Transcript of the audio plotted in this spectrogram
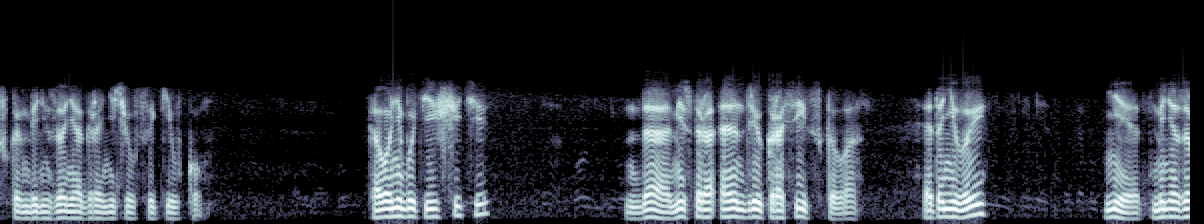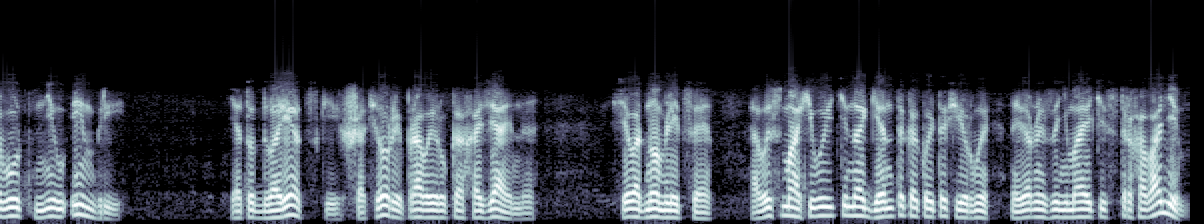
в комбинезоне ограничился кивком. «Кого-нибудь ищете?» «Да, мистера Эндрю Красицкого. Это не вы?» «Нет, меня зовут Нил Имбри. Я тут дворецкий, шофер и правая рука хозяина. Все в одном лице». А вы смахиваете на агента какой-то фирмы. Наверное, занимаетесь страхованием?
